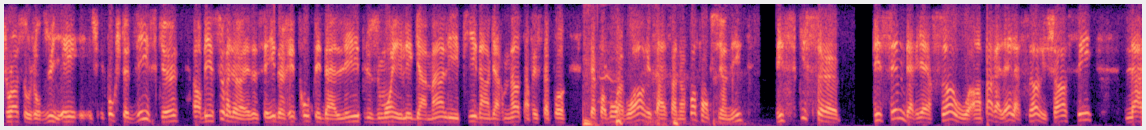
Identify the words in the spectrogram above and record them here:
Truss aujourd'hui. Et il faut que je te dise que, alors bien sûr, elle a, essayé de rétro-pédaler plus ou moins élégamment, les pieds dans Garnotte. En fait, c'était pas, c'était pas beau à voir et ça, ça n'a pas fonctionné. Mais ce qui se dessine derrière ça, ou en parallèle à ça, Richard, c'est la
